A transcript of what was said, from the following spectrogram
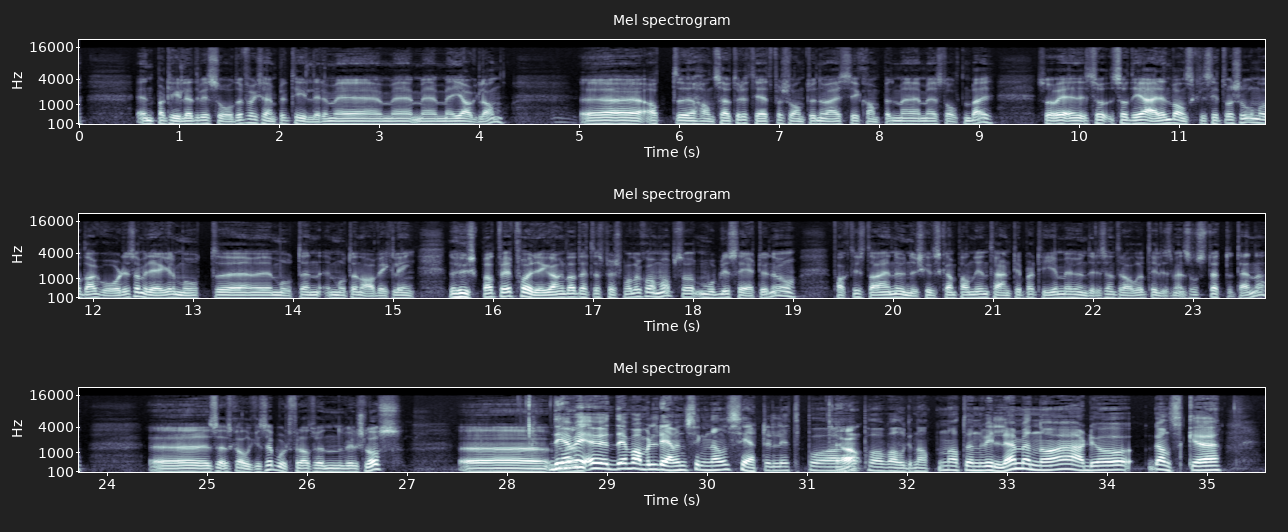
en partileder. Vi så det f.eks. tidligere med, med, med, med Jagland. Eh, at eh, hans autoritet forsvant underveis i kampen med, med Stoltenberg. Så, eh, så, så, det er en vanskelig situasjon, og da går det som regel mot, mot, en, mot en, avvikling. Nå Husk på at ved forrige gang da dette spørsmålet kom opp, så mobiliserte hun jo faktisk da en underskriftskampanje internt i partiet med 100 sentrale tillitsmenn som støttet henne. Så jeg skal ikke se bort fra at hun vil slåss. Uh, det, men, det, var vel det hun signaliserte litt på, ja. på valgnatten, at hun ville. Men nå er det jo ganske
